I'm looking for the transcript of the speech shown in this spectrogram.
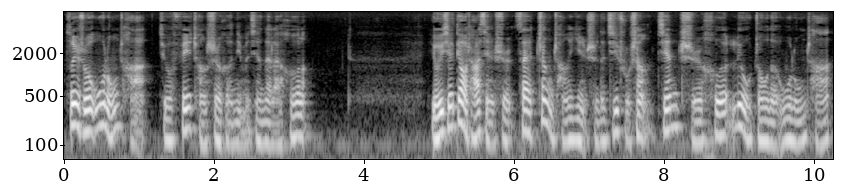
所以说乌龙茶就非常适合你们现在来喝了。有一些调查显示，在正常饮食的基础上，坚持喝六周的乌龙茶，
